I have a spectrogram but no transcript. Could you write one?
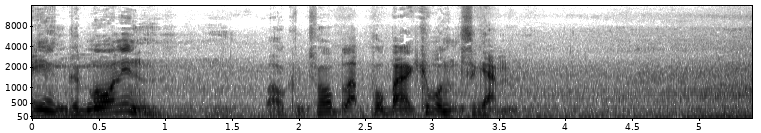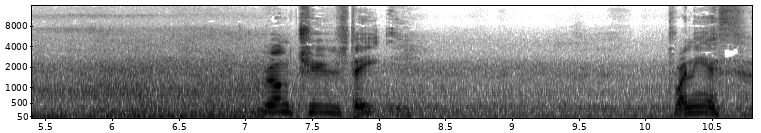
and good morning. Welcome to our Blackpool Biker once again. We're on Tuesday, 20th.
